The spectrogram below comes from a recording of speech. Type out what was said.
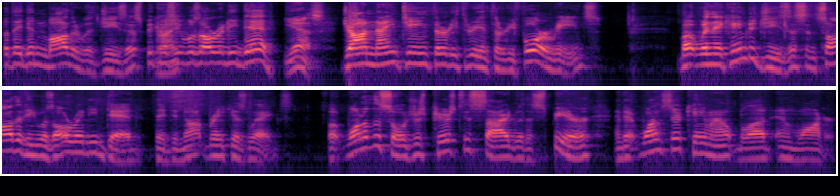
but they didn't bother with Jesus because he was already dead. Yes. John 19, 33 and 34 reads, But when they came to Jesus and saw that he was already dead, they did not break his legs. But one of the soldiers pierced his side with a spear, and at once there came out blood and water.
